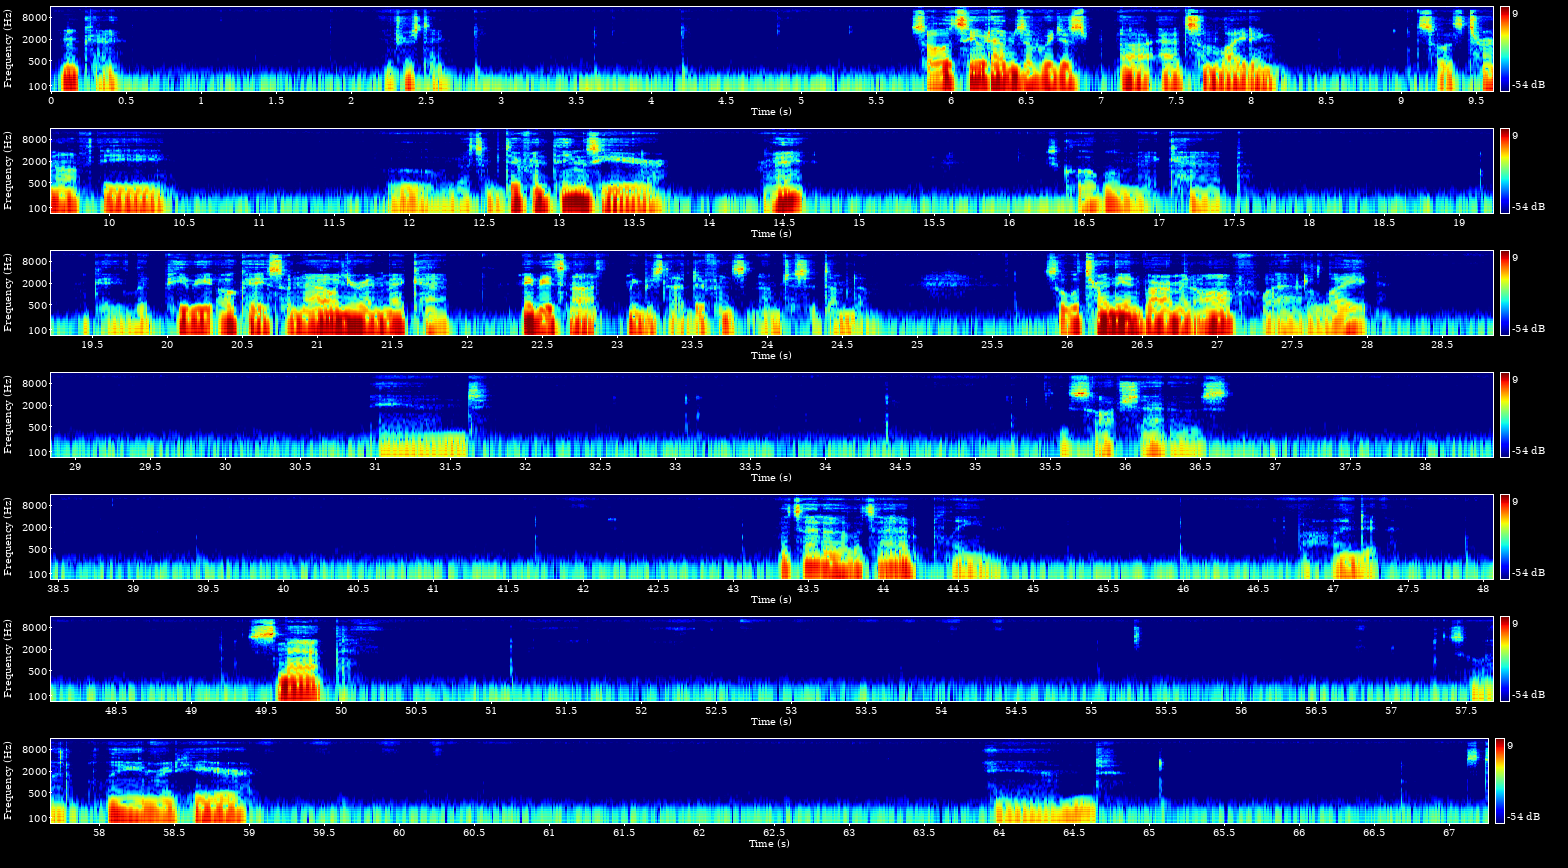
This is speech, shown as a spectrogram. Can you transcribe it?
Okay. Interesting. So let's see what happens if we just uh, add some lighting. So let's turn off the... Ooh, we got some different things here, right? Use global matcap. Okay, lit PB. Okay, so now when you're in matcap, maybe it's not, maybe it's not different. I'm just a dum-dum. So we'll turn the environment off. We'll add a light. Do soft shadows. Let's add a let's add a plane behind it. Snap. So add a plane right here.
